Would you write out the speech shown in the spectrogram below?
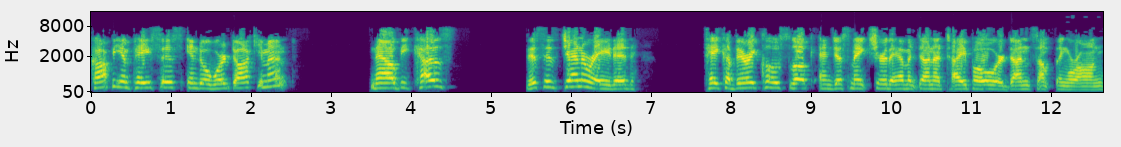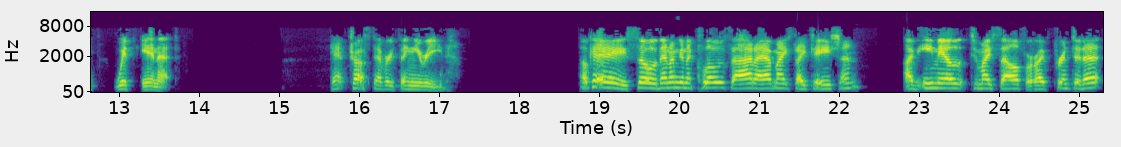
copy and paste this into a Word document. Now, because this is generated, take a very close look and just make sure they haven't done a typo or done something wrong within it. Can't trust everything you read. Okay, so then I'm going to close that. I have my citation. I've emailed it to myself or I've printed it.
